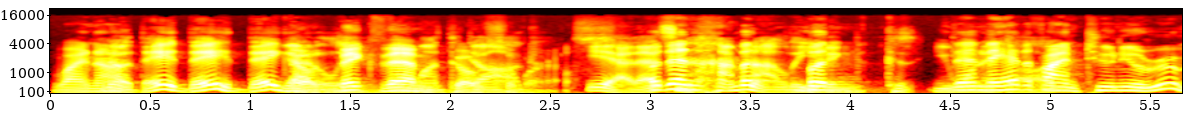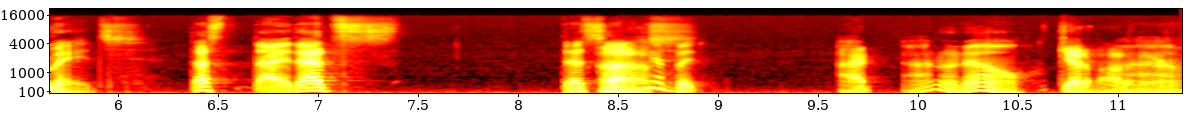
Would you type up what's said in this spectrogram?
why not? no, they they they gotta leave. make them want the go dog. somewhere else. Yeah, that's but then I'm but- not leaving because you then want they a had to find two new roommates. That's I, that's that sucks. Uh, Yeah, but I I don't know. Get them out of there. Uh,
